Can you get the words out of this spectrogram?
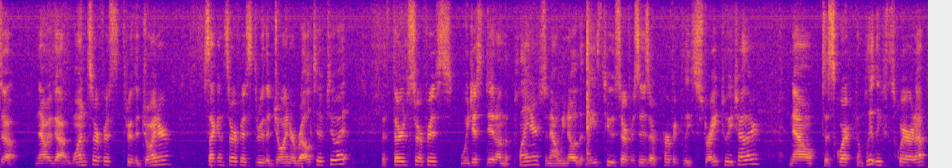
So, now we've got one surface through the joiner, second surface through the joiner relative to it, the third surface we just did on the planer, so now we know that these two surfaces are perfectly straight to each other. Now, to square completely square it up,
